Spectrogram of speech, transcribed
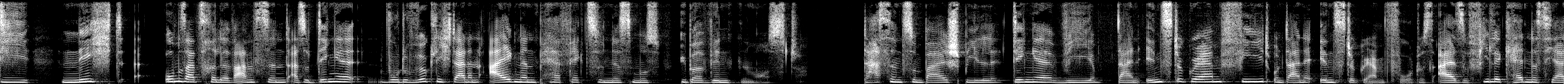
die nicht umsatzrelevant sind, also Dinge, wo du wirklich deinen eigenen Perfektionismus überwinden musst. Das sind zum Beispiel Dinge wie dein Instagram-Feed und deine Instagram-Fotos. Also viele kennen es ja,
